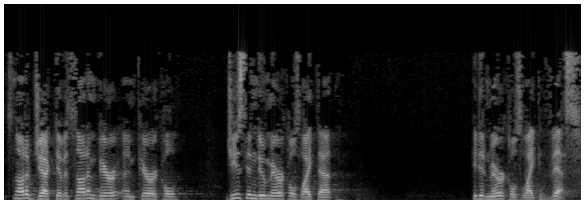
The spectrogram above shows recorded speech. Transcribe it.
It's not objective. It's not empirical. Jesus didn't do miracles like that. He did miracles like this.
